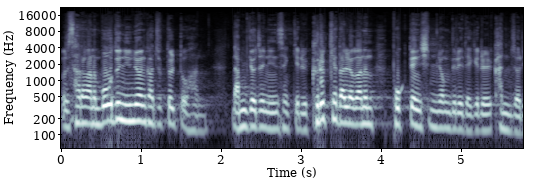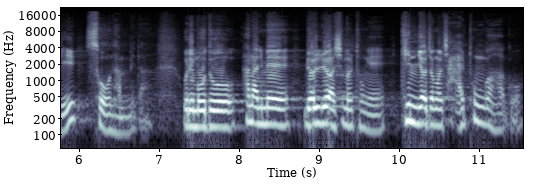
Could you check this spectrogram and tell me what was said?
우리 사랑하는 모든 유년 가족들 또한 남겨진 인생길을 그렇게 달려가는 복된 심령들이 되기를 간절히 소원합니다. 우리 모두 하나님의 면류하심을 통해 긴 여정을 잘 통과하고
